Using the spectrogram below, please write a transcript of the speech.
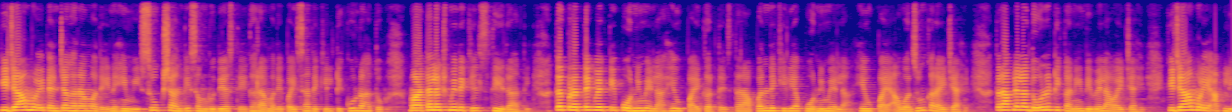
की ज्यामुळे त्यांच्या घरामध्ये नेहमी सुख शांती समृद्धी असते. घरामध्ये पैसा देखील टिकून राहतो. माता लक्ष्मी देखील स्थिर राहते. तर प्रत्येक व्यक्ती पौर्णिमेला हे उपाय करतेच. तर आपण देखील या पौर्णिमेला हे उपाय आवर्जून करायचे आहे. तर आपल्याला दोन ठिकाणी दिवे लावायची आहे की ज्यामुळे आपली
